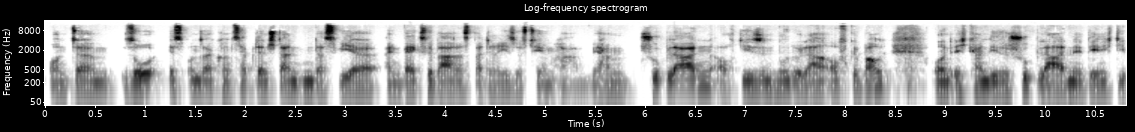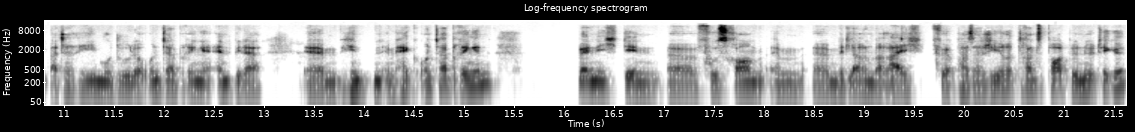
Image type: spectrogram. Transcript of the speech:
Und ähm, so ist unser Konzept entstanden, dass wir ein wechselbares Batteriesystem haben. Wir haben Schubladen, auch die sind modular aufgebaut. Und ich kann diese Schubladen, in denen ich die Batteriemodule unterbringe, entweder ähm, hinten im Heck unterbringen wenn ich den äh, Fußraum im äh, mittleren Bereich für Passagiertransport benötige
